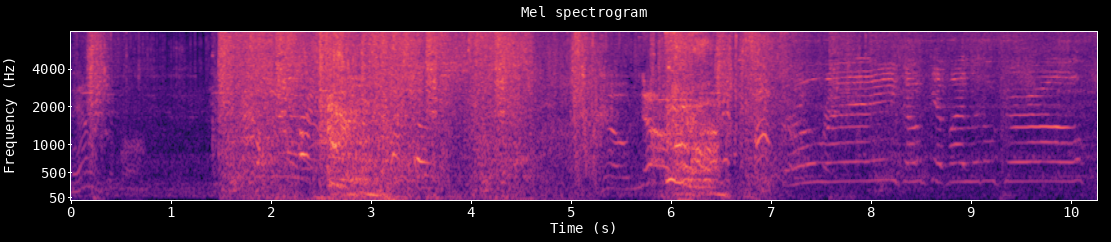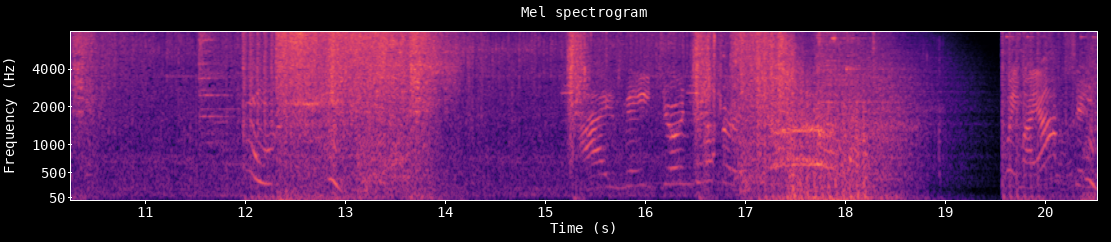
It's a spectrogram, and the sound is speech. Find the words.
Go I made your number. Weigh my options.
